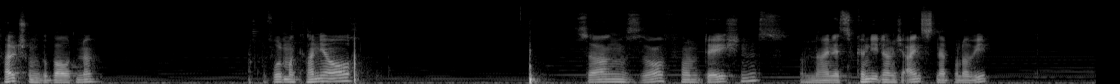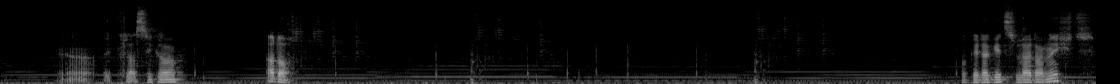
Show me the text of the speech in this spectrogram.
Falsch umgebaut, ne? Obwohl man kann ja auch sagen, so, Foundations. Oh nein, jetzt können die da nicht einsnappen, oder wie? Ja, Klassiker. Ah doch. Okay, da geht es leider nicht.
